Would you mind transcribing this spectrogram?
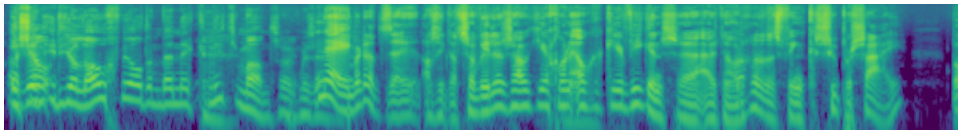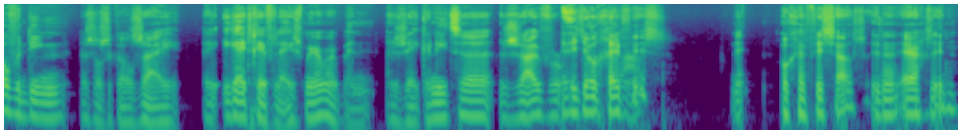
Als Ik je wil- een ideoloog wil, dan ben ik niet je man, zou ik maar zeggen. Nee, maar dat, eh, als ik dat zou willen, zou ik hier gewoon elke keer vegans eh, uitnodigen. Dat vind ik super saai. Bovendien, zoals ik al zei, eh, ik eet geen vlees meer, maar ik ben zeker niet eh, zuiver. Eet je ook geen vis? Nee. Ook geen vissaus in, ergens in?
